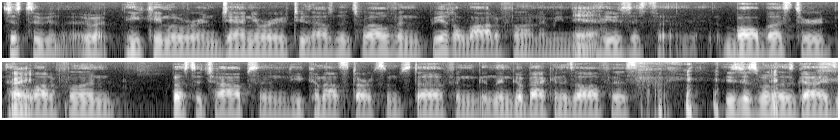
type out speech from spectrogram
just to he came over in January of 2012, and we had a lot of fun. I mean, Yeah. he was just a ball buster, had Right. a lot of fun, busted chops, and he'd come out start some stuff, and, and then go back in his office. He's just one of those guys.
